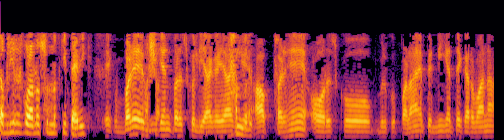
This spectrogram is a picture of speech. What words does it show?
تبلیغ قرآن و سنت کی تحریک۔ ایک بڑے ویژن پر اس کو لیا گیا کہ آپ پڑھیں اور اس کو بالکل پڑھائیں پھر نیتیں کروانا۔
